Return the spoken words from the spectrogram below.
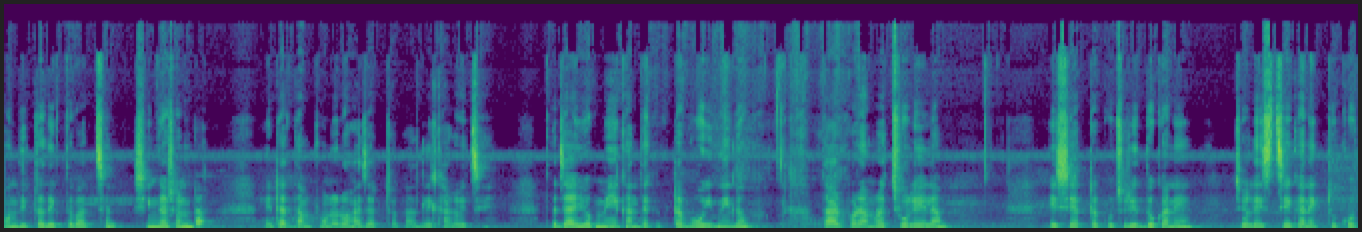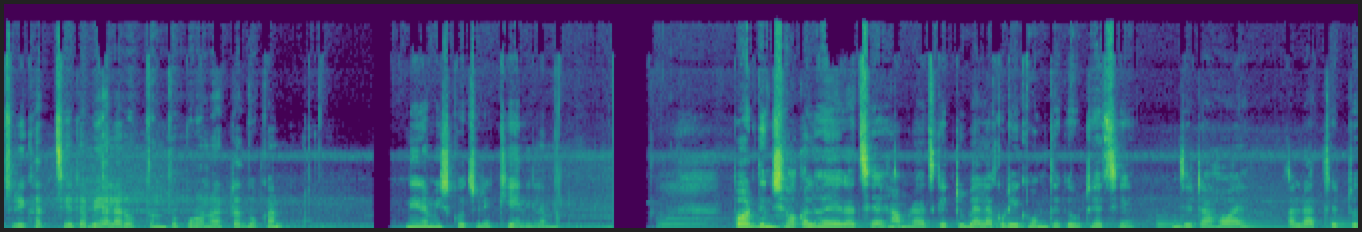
মন্দিরটা দেখতে পাচ্ছেন, সিংহাসনটা, এটার দাম পনেরো হাজার টাকা লেখা রয়েছে। তা যাই হোক, মেয়ে এখান থেকে একটা বই নিল, তারপরে আমরা চলে এলাম। এসে একটা কচুরির দোকানে চলে এসছি, এখানে একটু কচুরি খাচ্ছি। এটা বেহালার অত্যন্ত পুরনো একটা দোকান। নিরামিষ কচুরি খেয়ে নিলাম। পরদিন সকাল হয়ে গেছে। আমরা আজকে একটু বেলা করেই ঘুম থেকে উঠেছি। যেটা হয়, কাল রাত্রে একটু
